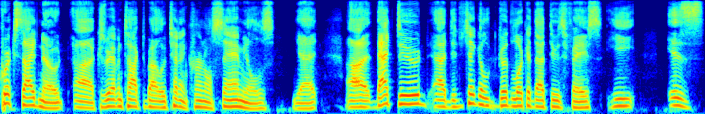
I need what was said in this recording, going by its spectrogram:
Quick side note, because we haven't talked about Lieutenant Colonel Samuels yet. Uh, that dude, uh, did you take a good look at that dude's face? He is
